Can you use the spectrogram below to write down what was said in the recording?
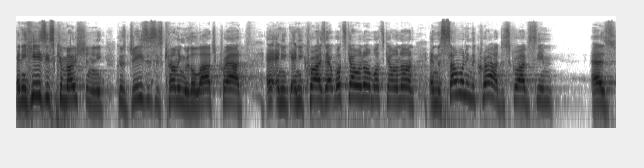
And he hears this commotion and because Jesus is coming with a large crowd and, and, he, and he cries out, What's going on? What's going on? And the someone in the crowd describes him as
